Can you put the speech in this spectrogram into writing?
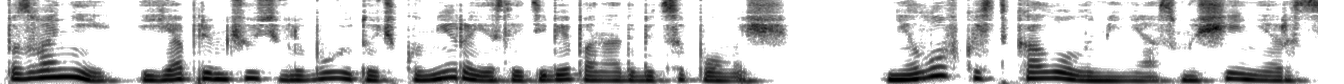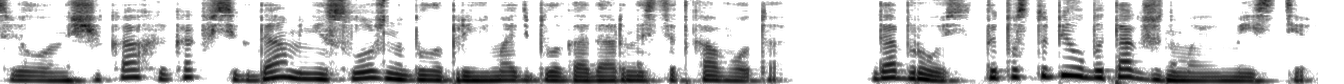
«Позвони, и я примчусь в любую точку мира, если тебе понадобится помощь». Неловкость колола меня, смущение расцвело на щеках, и, как всегда, мне сложно было принимать благодарность от кого-то. Да брось, ты поступил бы так же на моем месте.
